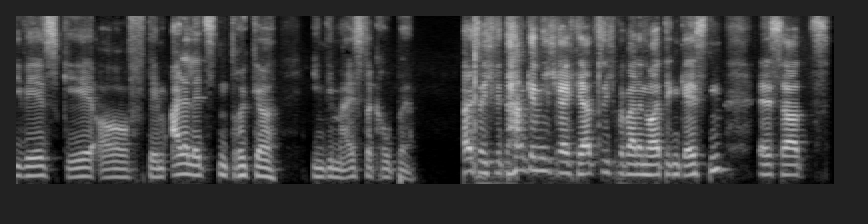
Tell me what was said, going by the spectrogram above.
die WSG auf dem allerletzten Drücker in die Meistergruppe. Also ich bedanke mich recht herzlich bei meinen heutigen Gästen. Es hat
